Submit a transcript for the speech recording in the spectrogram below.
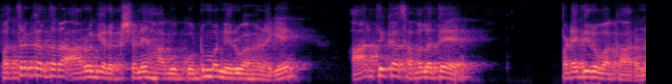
ಪತ್ರಕರ್ತರ ಆರೋಗ್ಯ ರಕ್ಷಣೆ ಹಾಗೂ ಕುಟುಂಬ ನಿರ್ವಹಣೆಗೆ ಆರ್ಥಿಕ ಸಬಲತೆ ಪಡೆದಿರುವ ಕಾರಣ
